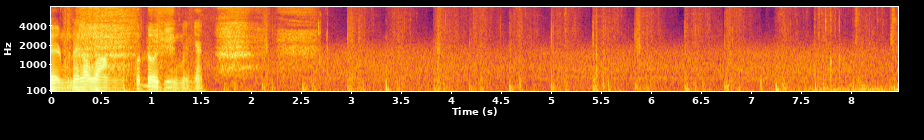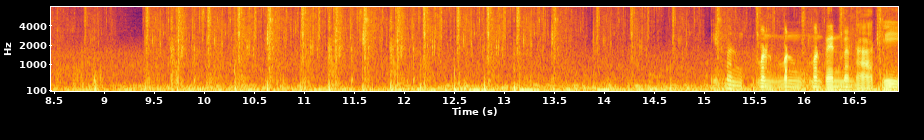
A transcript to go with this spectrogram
ไปดินไม่ระวังก็โดนยิงเหมือนกัน นี่มันมันมันมันเป็นปัญหาที่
